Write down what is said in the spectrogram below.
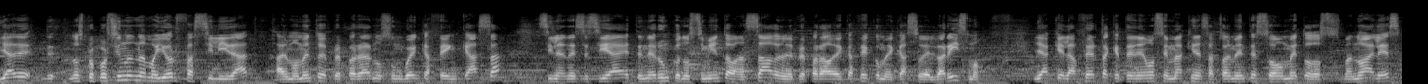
Ya nos proporciona una mayor facilidad al momento de prepararnos un buen café en casa sin la necesidad de tener un conocimiento avanzado en el preparado de café como el caso del barismo, ya que la oferta que tenemos en máquinas actualmente son métodos manuales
